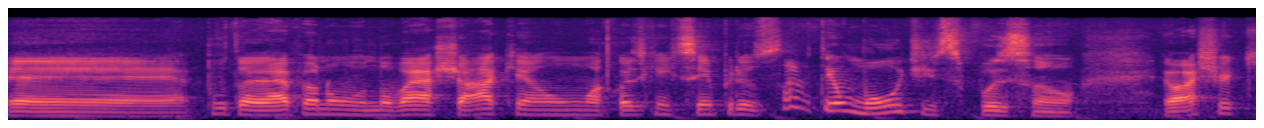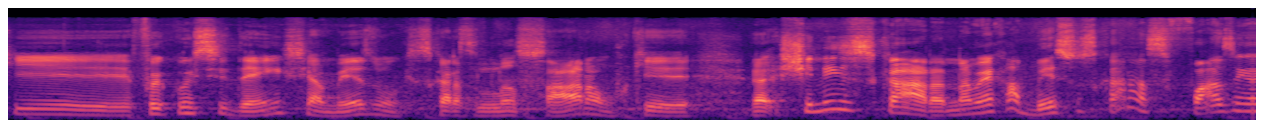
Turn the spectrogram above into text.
É, puta, a Apple não, não vai achar que é uma coisa que a gente sempre usa. Sabe, tem um monte de disposição. Eu acho que foi coincidência mesmo que os caras lançaram, porque é, chineses, cara, na minha cabeça os caras fazem,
